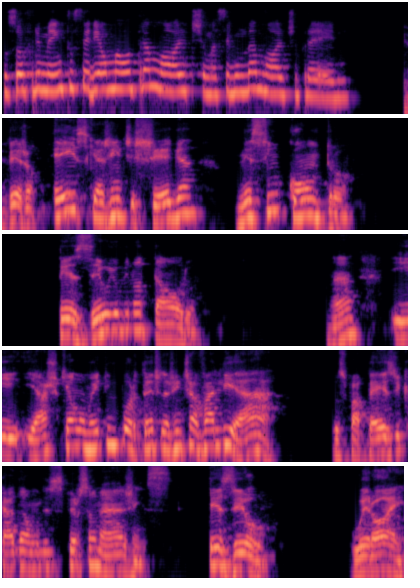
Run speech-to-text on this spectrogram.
o sofrimento seria uma outra morte, uma segunda morte para ele. Vejam, eis que a gente chega nesse encontro, Teseu e o Minotauro. Né? E, e acho que é um momento importante da gente avaliar os papéis de cada um desses personagens. Teseu, o herói,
